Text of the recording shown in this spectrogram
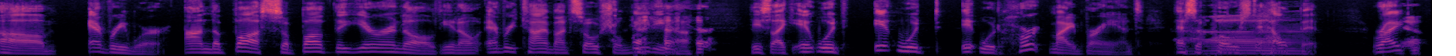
um, everywhere on the bus, above the urinal, you know, every time on social media, he's like, it would it would it would hurt my brand as opposed to help it, right? Yep.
